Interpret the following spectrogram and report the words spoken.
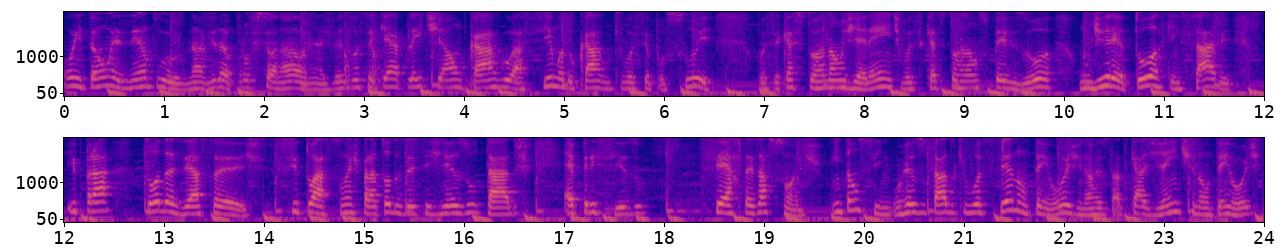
Ou então um exemplo na vida profissional, né? Às vezes você quer pleitear um cargo acima do cargo que você possui, você quer se tornar um gerente, você quer se tornar um supervisor, um diretor, quem sabe? E para todas essas situações, para todos esses resultados, é preciso certas ações. Então sim, o resultado que você não tem hoje, né, o resultado que a gente não tem hoje,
